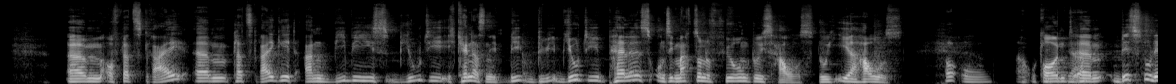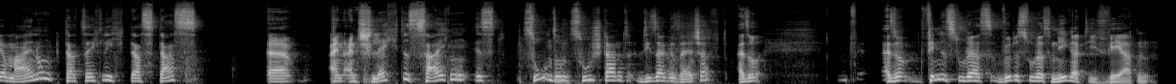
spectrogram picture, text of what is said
ähm, auf Platz 3. Ähm, Platz 3 geht an Bibis Beauty, ich kenne das nicht, Bi Bi Beauty Palace und sie macht so eine Führung durchs Haus, durch ihr Haus. Oh oh. Ah, okay. Und ja. ähm, bist du der Meinung tatsächlich, dass das äh, ein, ein schlechtes Zeichen ist zu unserem Zustand dieser Gesellschaft? Also, also findest du das, würdest du das negativ werten?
